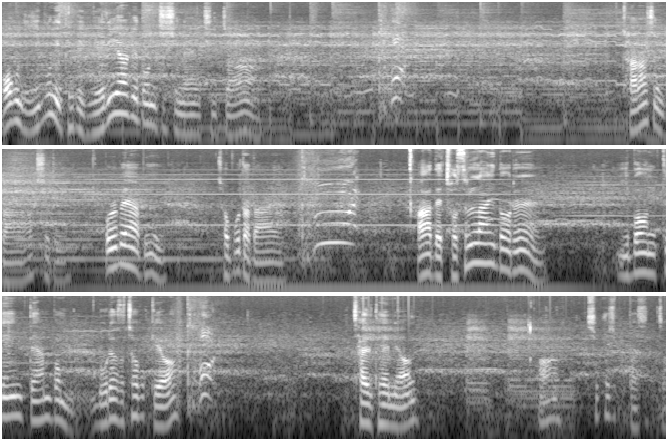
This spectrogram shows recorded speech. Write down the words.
어 근데 이분이 되게 예리하게 던지시네 진짜. 잘하신다 확실히. 볼배합이 저보다 나아요. 아네 저 슬라이더를 이번 게임 때 한번 노려서 쳐볼게요. 잘 되면. 아 치고 싶다 진짜.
